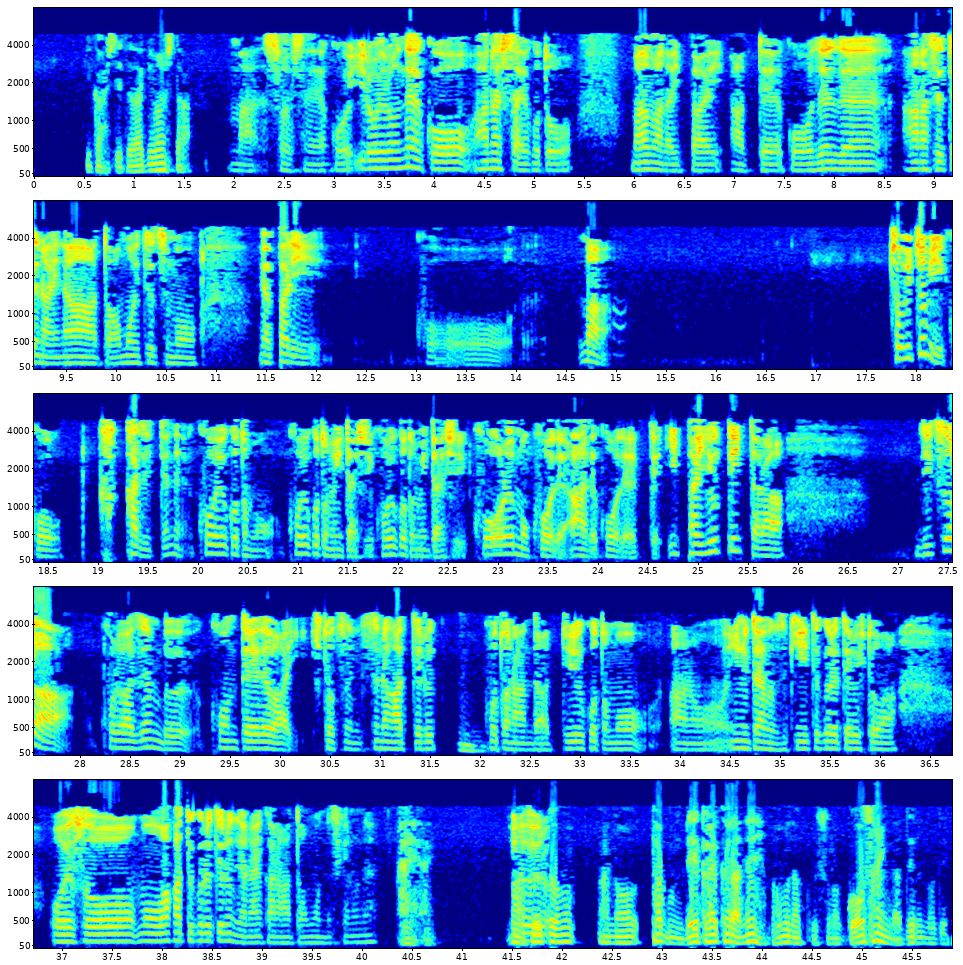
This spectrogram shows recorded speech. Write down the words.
活かしていただきました。まあそうですね、こう、いろいろね、こう、話したいことまだまだいっぱいあって、こう、全然話せてないなぁとは思いつつも、やっぱり、こう、まあ、ちょびちょび、こう、か、かじってね、こういうことも、こういうことも言いたいし、こういうことも言いたいし、これもこうで、ああでこうでって、いっぱい言っていったら、実は、これは全部根底では一つに繋がってる。ことなんだっていうことも、あの、ユニタイムズ聞いてくれてる人は、およそもう分かってくれてるんじゃないかなと思うんですけどね。はいはい。まあ、それと、あの、多分、霊界からね、間もなくそのゴーサインが出るので、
